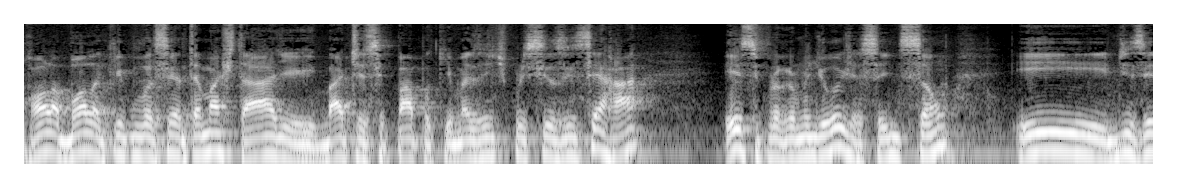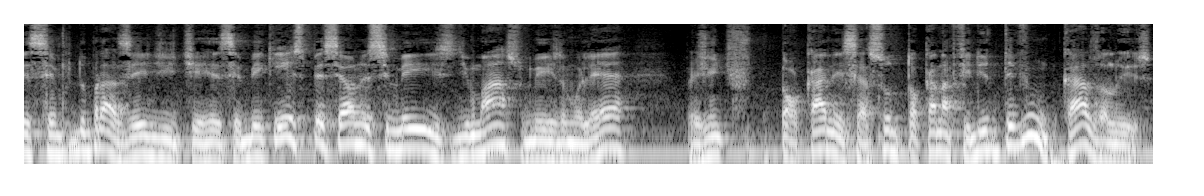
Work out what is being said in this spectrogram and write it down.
rola a bola aqui com você até mais tarde e bate esse papo aqui, mas a gente precisa encerrar esse programa de hoje, essa edição, e dizer sempre do prazer de te receber aqui, em especial nesse mês de março, mês da mulher, para a gente tocar nesse assunto, tocar na ferida. Teve um caso, Luiz,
